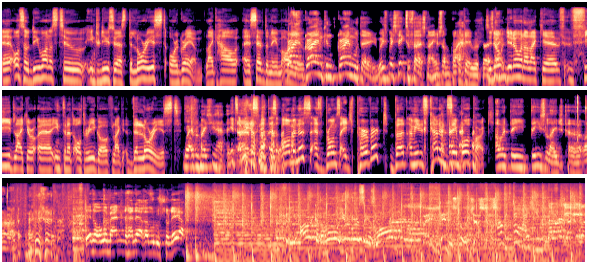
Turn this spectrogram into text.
Uh, also, do you want us to introduce you as the Lorryist or Graham? Like how a pseudonym are Graham, you? Graham can Graham will do. We, we stick to first names. I'm quite Okay, happy with so first you don't names. you don't want to like uh, f- feed like your uh, internet alter ego of like the Lorryist. Whatever makes you happy. It's I mean it's not as ominous as Bronze Age pervert, but I mean it's kind of in the same ballpark. I would be diesel age pervert. Well, I don't know. Den unge mand, han er revolutionær. The arc of the moral universe is long, but it bends toward justice. How dare you!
